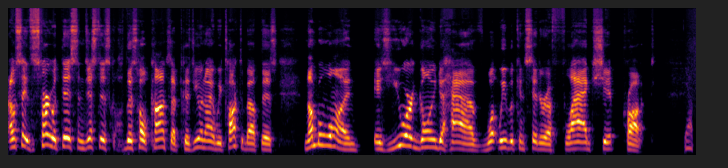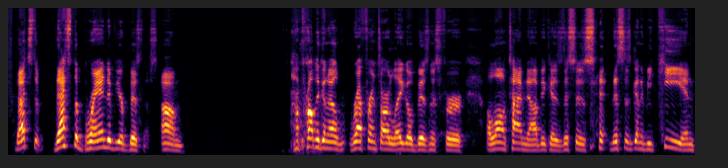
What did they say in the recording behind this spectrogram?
I would say start with this and just this this whole concept because you and I we talked about this. Number one is you are going to have what we would consider a flagship product. Yep. That's the that's the brand of your business. Um, I'm probably going to reference our Lego business for a long time now because this is this is going to be key in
